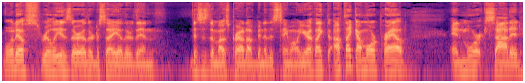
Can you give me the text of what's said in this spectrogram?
what else really is there other to say other than this is the most proud I've been of this team all year? I think the, I think I'm more proud and more excited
